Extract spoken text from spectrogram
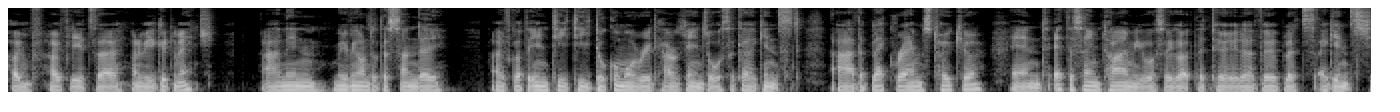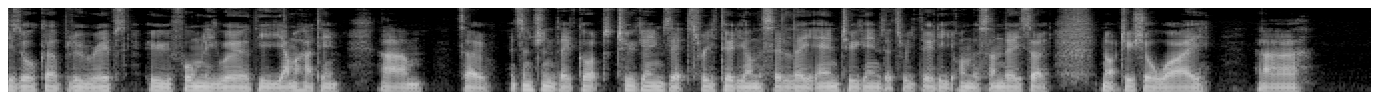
hope, hopefully it's, uh, going to be a good match. and then moving on to the Sunday, I've got the NTT Docomo Red Hurricanes Osaka against uh, the Black Rams Tokyo. And at the same time, we have also got the Toyota Verblitz against Shizuoka Blue Revs, who formerly were the Yamaha team. Um, so it's interesting. They've got two games at 3.30 on the Saturday and two games at 3.30 on the Sunday. So not too sure why, uh,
